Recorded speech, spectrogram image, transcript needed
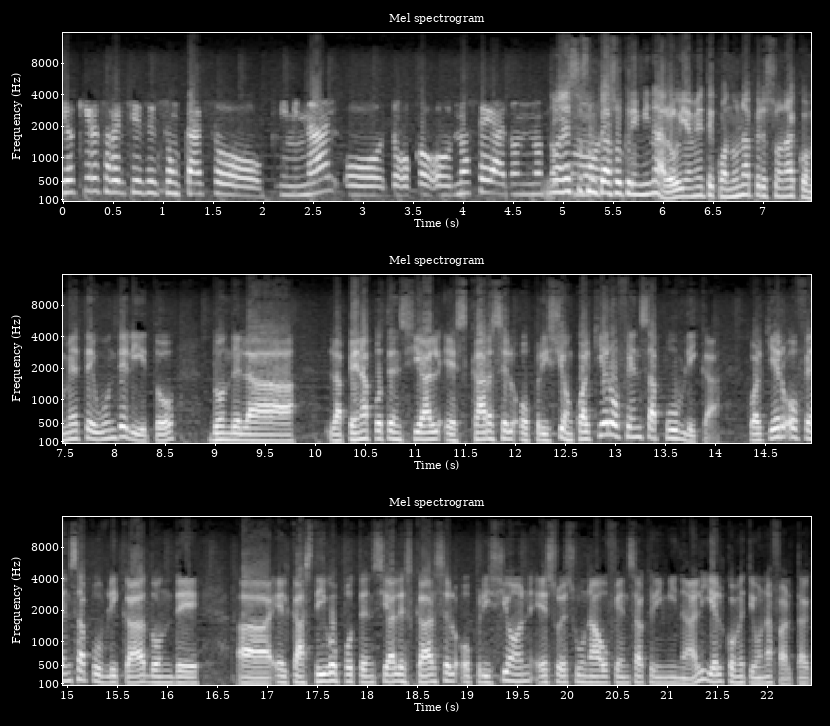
Yo quiero saber si ese es un caso criminal o, o- o no sé a dónde. No, sé No, esto es un caso criminal. Obviamente, cuando una persona comete un delito donde la, la pena potencial es cárcel o prisión, cualquier ofensa pública, cualquier ofensa pública donde ah, el castigo potencial es cárcel o prisión, eso es una ofensa criminal y él cometió una falta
